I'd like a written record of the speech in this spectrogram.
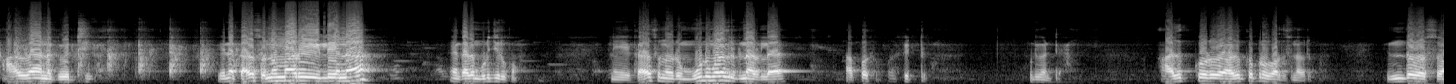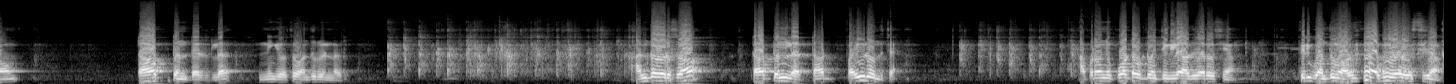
அதுதான் எனக்கு வெற்றி. ஏன்னா கதை சொன்ன மாதிரி இல்லைன்னா என் கதை முடிஞ்சிருக்கும். நீங்கள் கதை சொன்ன ஒரு மூணு மணி இருக்குனார்ல அப்போ ஹிட்டு முடிவன்ட்டேன் அதுக்கு ஒரு அதுக்கப்புறம் ஒரு வார்த்தை சொன்னார். இந்த வருஷம் டாப் டென் டேரக்டரில் நீங்கள் வருஷம் வந்துடுவேன்னார் அந்த வருஷம் டாப் டென்னில் டாப் ஃபைவ்ல வந்துட்டேன். அப்புறம் கொஞ்சம் போட்டோ விட்டு வச்சிங்களே அது வேற விஷயம். திருப்பி வந்துடும் அது அது வேற விஷயம்.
